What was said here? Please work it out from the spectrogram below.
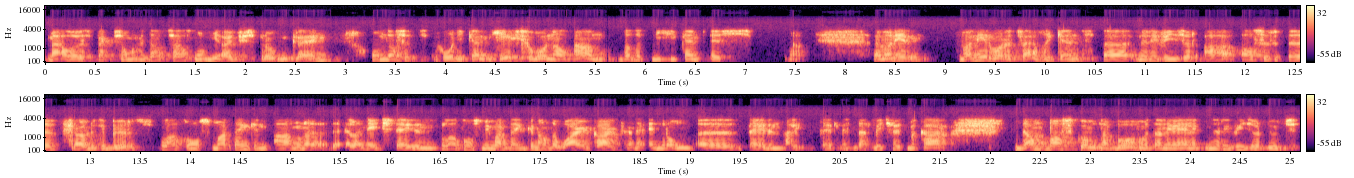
met alle respect, sommigen dat zelfs nog niet uitgesproken krijgen, omdat ze het gewoon niet kennen, geeft gewoon al aan dat het niet gekend is. Ja. En wanneer Wanneer wordt het wel gekend, uh, een revisor? A, als er uh, fraude gebeurt, laat ons maar denken aan uh, de LNH-tijden, laat ons nu maar denken aan de Wirecard en de Enron-tijden, Allee, de tijd ligt daar een beetje uit elkaar. Dan pas komt naar boven wat dan nu eigenlijk een revisor doet.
